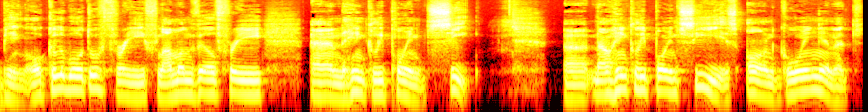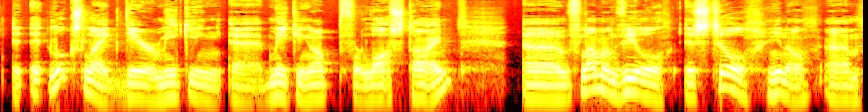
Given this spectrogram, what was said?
being Olkiluoto 3, Flamanville 3, and Hinkley Point C. Uh, now, Hinkley Point C is ongoing, and it, it, it looks like they're making uh, making up for lost time. Uh, Flamanville is still, you know, um,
